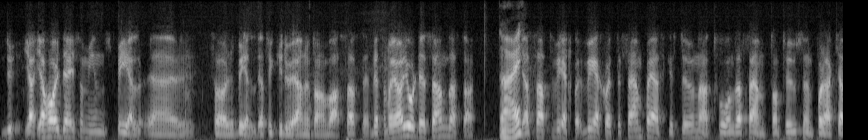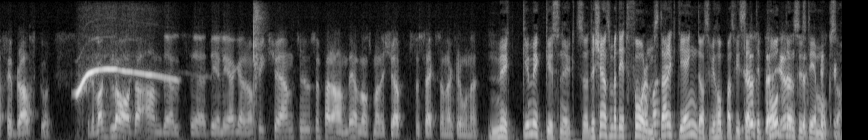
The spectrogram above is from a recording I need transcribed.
Du, jag, jag har ju dig som min spel... Eh förebild. Jag tycker du är en av de vassaste. Vet du vad jag gjorde i söndags då? Nej. Jag satt v, V75 på Eskilstuna, 215 000 på det här Café Brasco. Det var glada andelsdelägare. De fick 21 000 per andel, de som hade köpt för 600 kronor. Mycket, mycket snyggt. Så det känns som att det är ett formstarkt gäng då, så vi hoppas vi sätter det, poddens system också.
